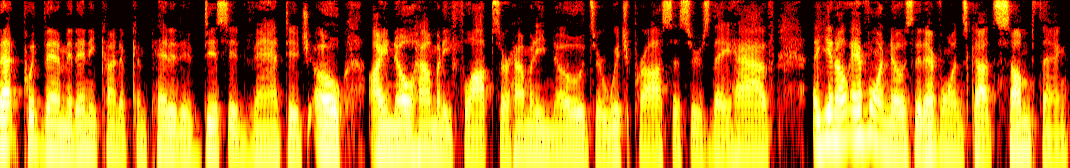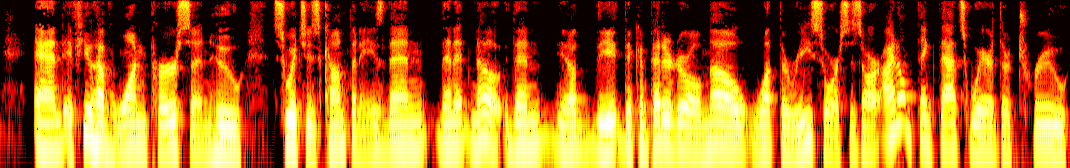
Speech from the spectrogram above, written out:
that put them at any kind of competitive disadvantage. Oh, I know how many flops or how many nodes or which processors they have. You know, everyone knows that everyone's got something. And if you have one person who switches companies, then then it no then you know the the competitor will know what the resources are. I don't think that's where the true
